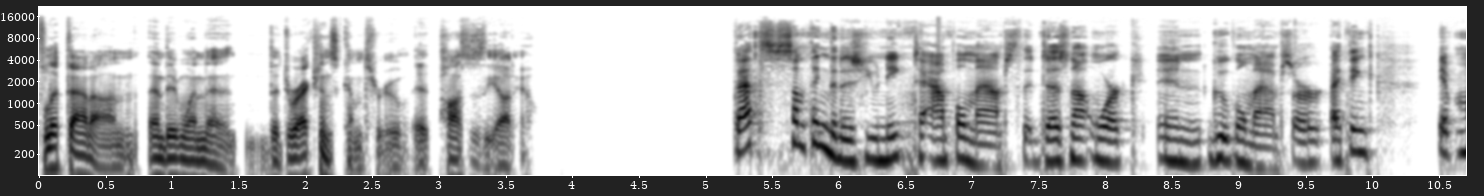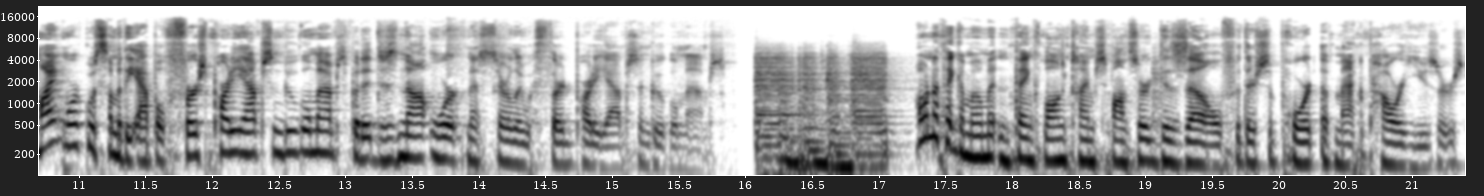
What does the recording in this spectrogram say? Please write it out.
flip that on, and then when the the directions come through, it pauses the audio. That's something that is unique to Apple Maps that does not work in Google Maps, or I think It might work with some of the Apple first party apps in Google Maps, but it does not work necessarily with third party apps in Google Maps. I want to take a moment and thank longtime sponsor Gazelle for their support of Mac Power users.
